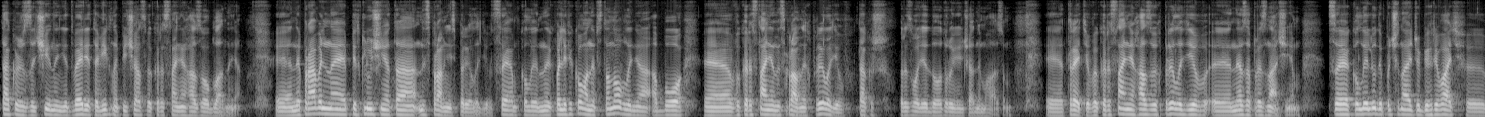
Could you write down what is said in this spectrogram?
також зачинені двері та вікна під час використання газового обладнання. Е, Неправильне підключення та несправність приладів. Це коли некваліфіковане встановлення або е, використання несправних приладів також призводять до отруєння чадним газом. Третє використання газових приладів не за призначенням. Це коли люди починають обігрівати е,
